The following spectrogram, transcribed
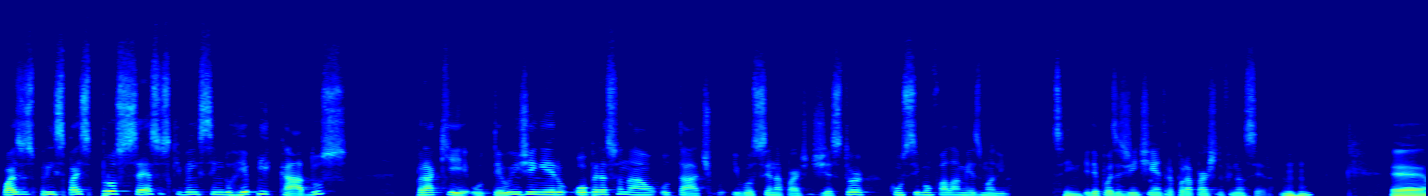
quais os principais processos que vêm sendo replicados para que o teu engenheiro operacional, o tático e você na parte de gestor consigam falar mesmo ali. Sim. E depois a gente entra por a parte do financeiro. Uhum. É,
